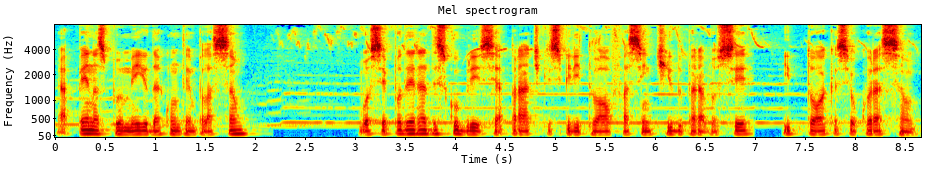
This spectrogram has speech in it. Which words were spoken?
Apenas por meio da contemplação, você poderá descobrir se a prática espiritual faz sentido para você e toca seu coração.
